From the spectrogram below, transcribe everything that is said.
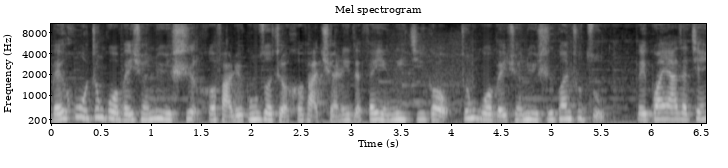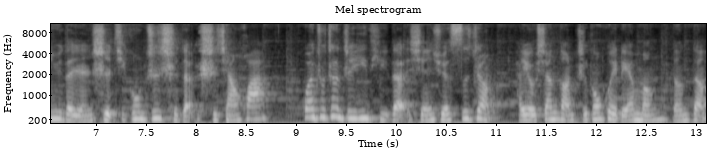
维护中国维权律师和法律工作者合法权利的非营利机构——中国维权律师关注组、为关押在监狱的人士提供支持的石墙花、关注政治议题的贤学思政，还有香港职工会联盟等等。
